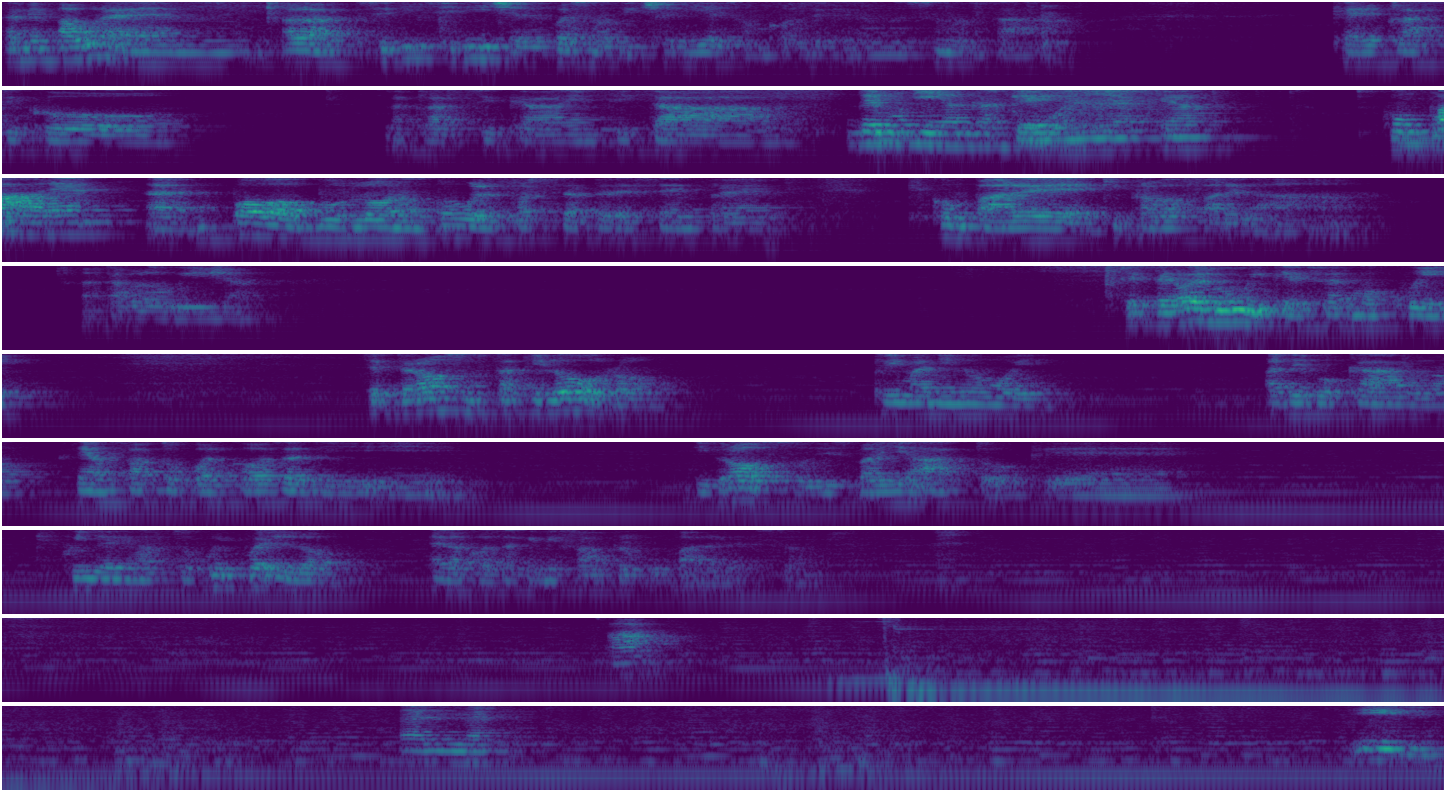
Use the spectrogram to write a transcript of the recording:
La mia paura è... Mm, allora, si, si dice, poi sono dicerie, sono cose che nessuno sa, che è il classico... la classica entità... Demoniaca. Demoniaca. Che compare. Un eh, un po' burlona, un po' vuole farsi sapere sempre che compare chi prova a fare la, la tavola Ouija. Se però è lui che è fermo qui se però sono stati loro, prima di noi, ad evocarlo e hanno fatto qualcosa di, di grosso, di sbagliato, che, che quindi è rimasto qui, quello è la cosa che mi fa preoccupare adesso. Ah. N. E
